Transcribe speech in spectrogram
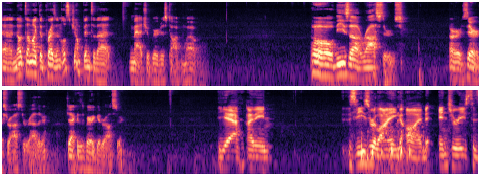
Uh, no time like the present. Let's jump into that matchup we were just talking about. Oh, these uh, rosters. Or Zarek's roster, rather. Jack is a very good roster. Yeah, I mean, Z's relying on injuries to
